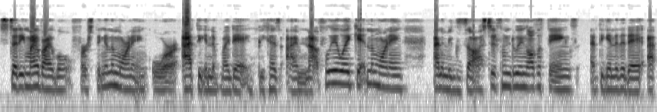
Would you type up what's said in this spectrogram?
study my Bible first thing in the morning or at the end of my day because I'm not fully awake yet in the morning and I'm exhausted from doing all the things. At the end of the day, I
